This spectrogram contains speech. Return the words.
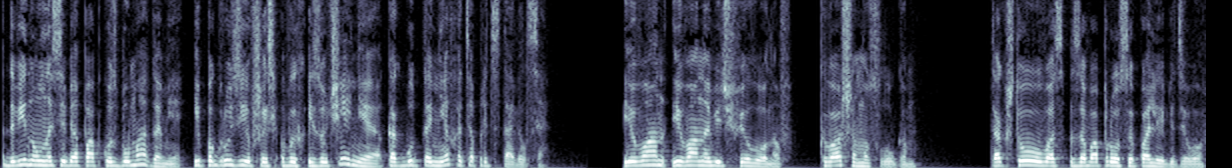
двинул на себя папку с бумагами и, погрузившись в их изучение, как будто нехотя представился. «Иван Иванович Филонов, к вашим услугам». Так что у вас за вопросы по Лебедеву?»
